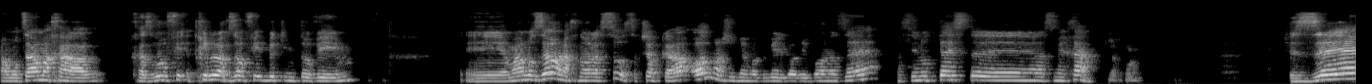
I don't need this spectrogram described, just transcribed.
המוצר מכר, חזרו, התחילו לחזור פידבקים טובים, אמ, אמרנו זהו, אנחנו על הסוס. עכשיו קרה עוד משהו במקביל ברבעון הזה, עשינו טסט אה, על השמיכה. נכון. שזה,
